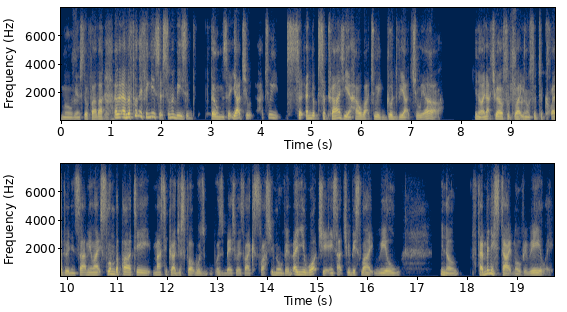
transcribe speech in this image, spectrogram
movie and stuff like that. Yeah. And, and, the funny thing is that some of these films that you actually actually end up surprising you how actually good they actually are. You know, and actually also sure. like you know sort of clever and inside. I mean, like Slumber Party Massacre, I just thought was was basically it's like a slasher movie, and you watch it, and it's actually this like real you know, feminist type movie, really.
